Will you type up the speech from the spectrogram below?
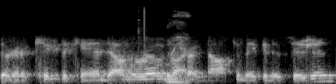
they're going to kick the can down the road and right. try not to make a decision.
